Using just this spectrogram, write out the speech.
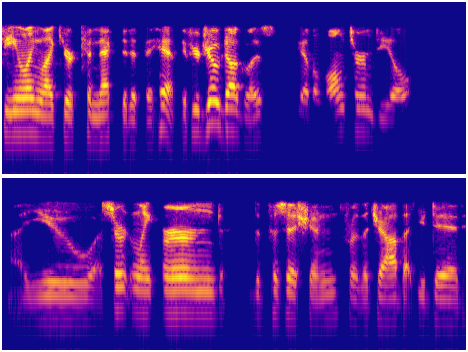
feeling like you're connected at the hip. If you're Joe Douglas, you have a long-term deal. Uh, you certainly earned the position for the job that you did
